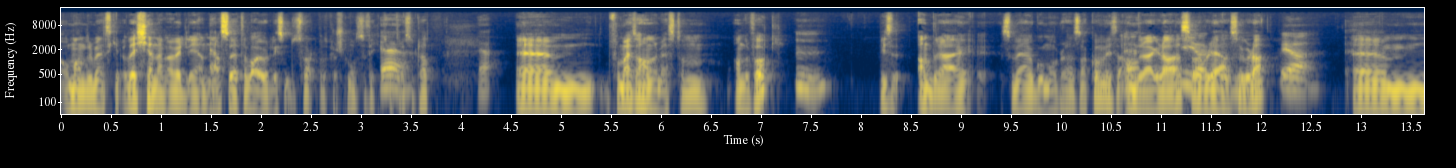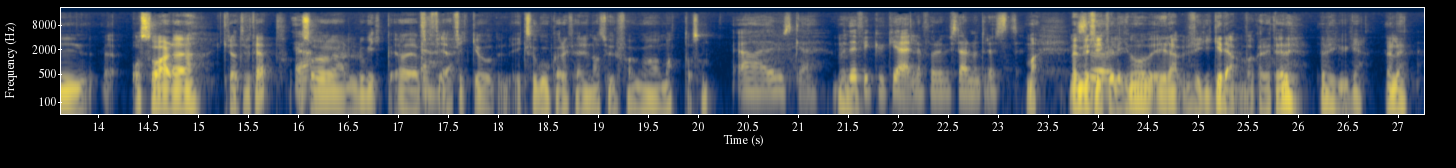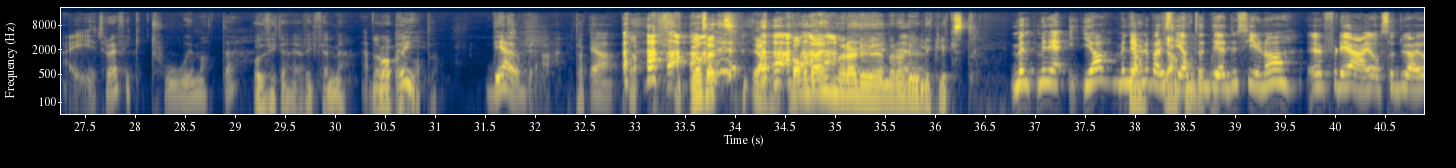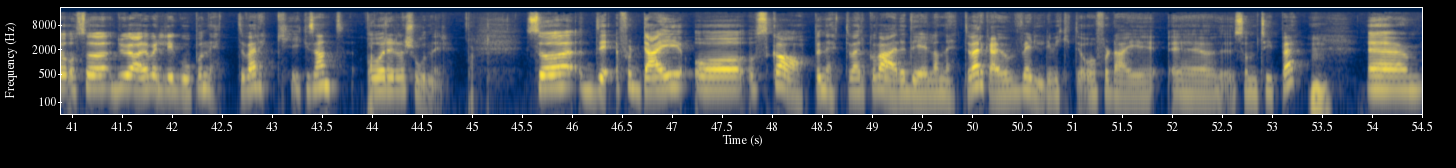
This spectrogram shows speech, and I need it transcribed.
om andre mennesker, og det kjenner jeg meg veldig igjen i. Altså, dette var jo liksom, Du svarte på et spørsmål, så fikk du et resultat. Eh, for meg så handler det mest om andre folk. Mm. Hvis andre er, som jeg og Gomo pleier å snakke om, hvis andre er glade, så blir jeg også glad. Um, og så er det kreativitet, Ja. og så er det logikk. Jeg, jeg, fikk jo ikke så gode karakterer i naturfag og matte og sånn. ja, nei, det husker jeg. Men det fikk jo ikke jeg heller, for hvis det er noe trøst. Nei. Men vi Så- fikk vel ikke noe Vi fikk ikke ræva karakterer. Det fikk vi ikke. Eller? Nei, jeg tror jeg fikk to i matte. Og du fikk det? Jeg fikk fem, jeg. Men det var pen Oi. matte. Det er jo bra. Takk. Ja. Ja. Uansett. Ja. Hva med deg? Når er du, når er du lykkeligst? Men, men jeg, ja, men jeg Ja, ville bare ja, si at det du sier nå eh, For det er også Du er også, du er jo veldig god på nettverk, ikke sant? Og relasjoner. Takk. Så det, for deg å, å skape nettverk og være del av nettverk er jo veldig viktig, og for deg eh, som type. Mm. Eh,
